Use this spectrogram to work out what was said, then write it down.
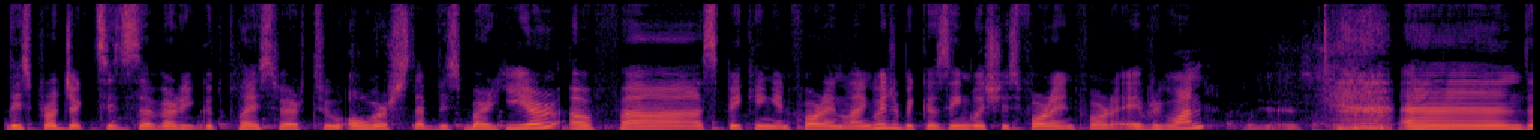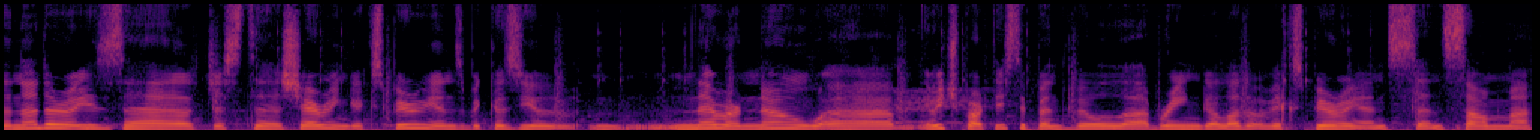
this project is a very good place where to overstep this barrier of uh, speaking in foreign language because English is foreign for everyone. Yes. and another is uh, just uh, sharing experience because you never know uh, which participant will uh, bring a lot of experience and some uh,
